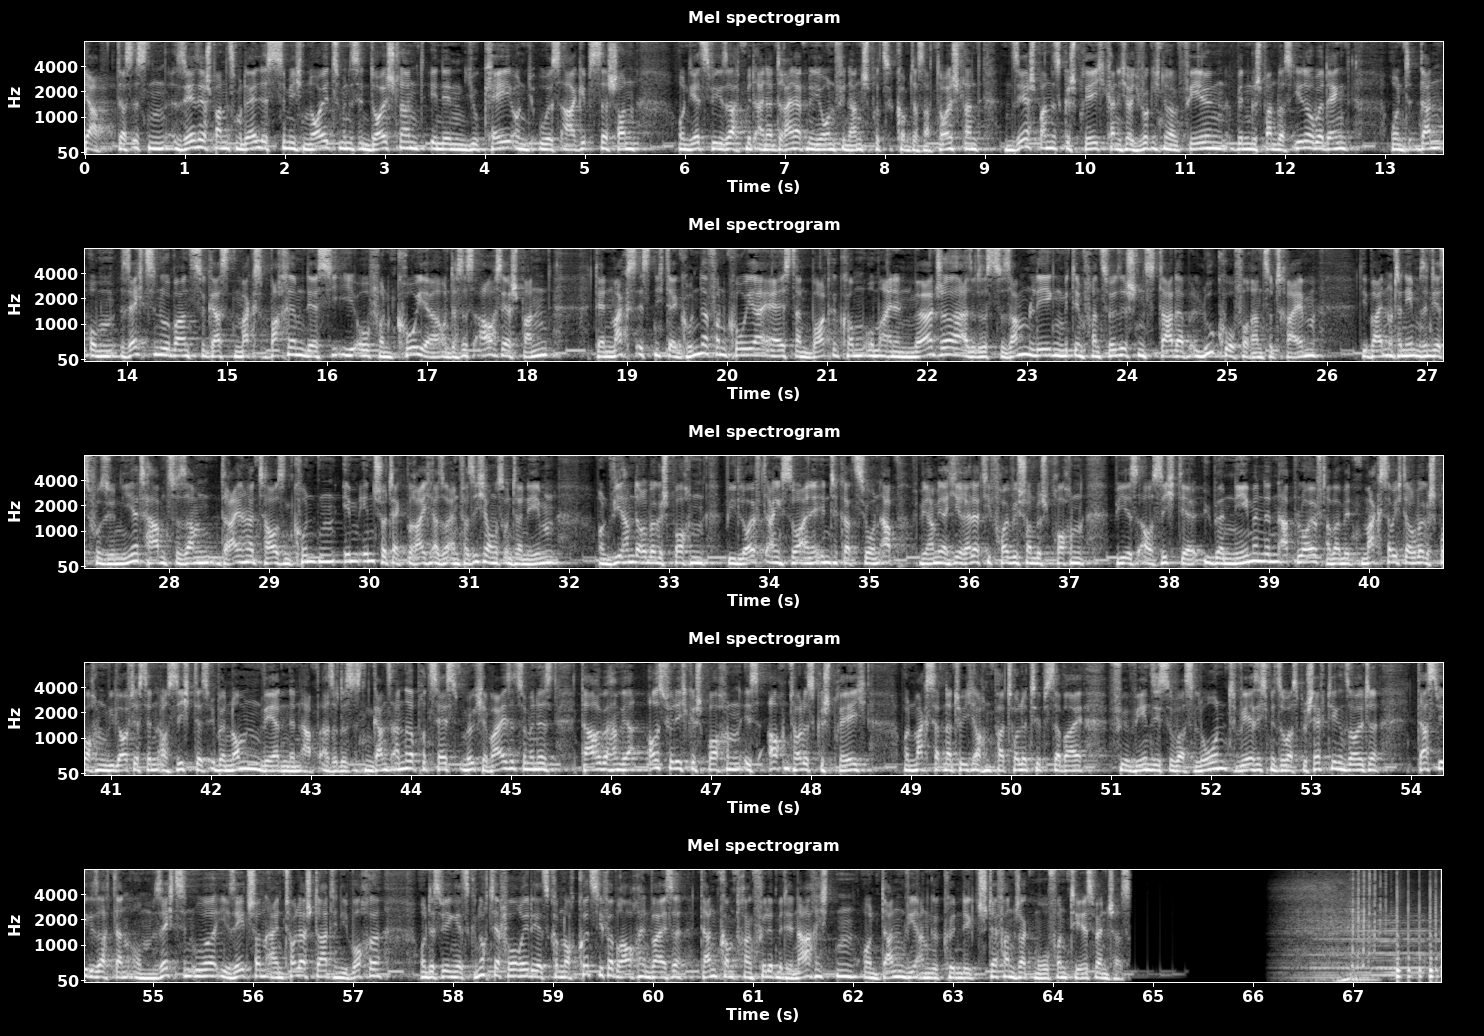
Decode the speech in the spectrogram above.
Ja, das ist ein sehr, sehr spannendes Modell, ist ziemlich neu, zumindest in Deutschland. In den UK und USA gibt es das schon. Und jetzt, wie gesagt, mit einer 300 Millionen Finanzspritze kommt das nach Deutschland. Ein sehr spannendes Gespräch, kann ich euch wirklich nur empfehlen. Bin gespannt, was ihr darüber denkt. Und dann um 16 Uhr bei uns zu Gast Max Bachem, der CEO von Koya. Und das ist auch sehr spannend. Denn Max ist nicht der Gründer von Koya, er ist an Bord gekommen, um einen Merger, also das Zusammenlegen mit dem französischen Startup Luco voranzutreiben. Die beiden Unternehmen sind jetzt fusioniert, haben zusammen 300.000 Kunden im Insurtech-Bereich, also ein Versicherungsunternehmen. Und wir haben darüber gesprochen, wie läuft eigentlich so eine Integration ab. Wir haben ja hier relativ häufig schon besprochen, wie es aus Sicht der Übernehmenden abläuft. Aber mit Max habe ich darüber gesprochen, wie läuft es denn aus Sicht des Übernommen werdenden ab. Also das ist ein ganz anderer Prozess, möglicherweise zumindest. Darüber haben wir ausführlich gesprochen, ist auch ein tolles Gespräch. Und Max hat natürlich auch ein paar tolle Tipps dabei, für wen sich sowas lohnt, wer sich mit sowas beschäftigen sollte. Das, wie gesagt, dann um 16 Uhr. Ihr seht schon, ein toller Start in die Woche. Und deswegen jetzt genug der Vorrede. Jetzt kommen noch kurz die Verbraucherhinweise. Dann kommt Frank Philipp mit den Nachrichten und dann, wie angekündigt, Stefan Jacquemot von TS Ventures.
